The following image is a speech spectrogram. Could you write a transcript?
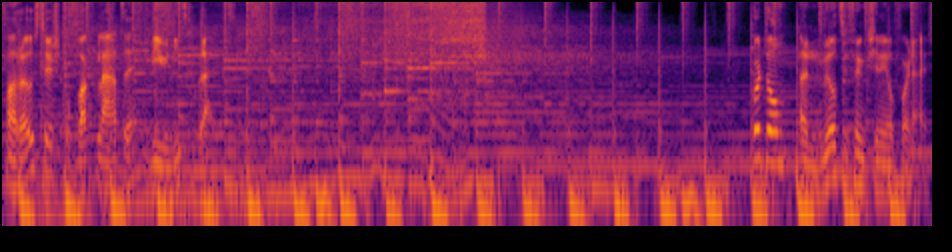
van roosters of bakplaten die u niet gebruikt. Kortom, een multifunctioneel fornuis.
